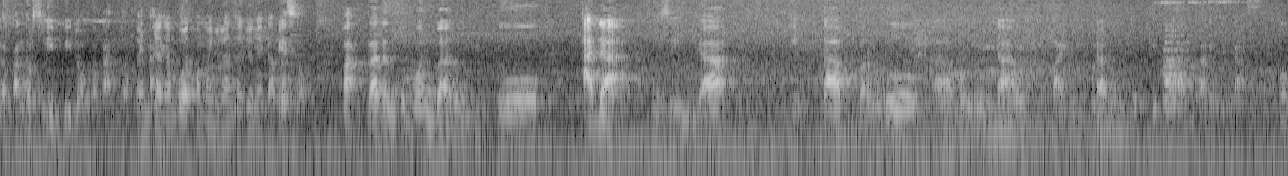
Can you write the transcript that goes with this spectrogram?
Ke kantor Selipi dong, ke kantor. Rencana buat pemanggilan selanjutnya kapan? Besok. Fakta dan temuan baru itu ada, sehingga kita perlu uh, mengundang Pak Gibran untuk kita klarifikasi.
